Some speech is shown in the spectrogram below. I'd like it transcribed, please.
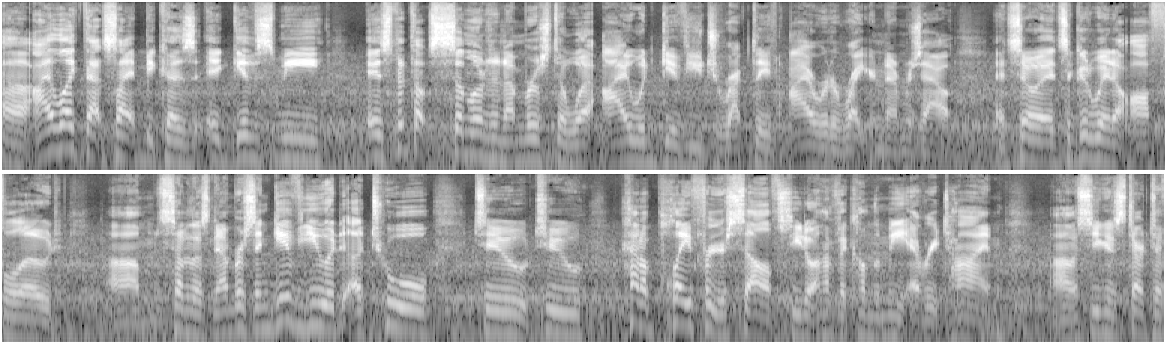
uh, I like that site because it gives me it spits out similar to numbers to what I would give you directly if I were to write your numbers out, and so it's a good way to offload um, some of those numbers and give you a, a, tool to to kind of play for yourself, so you don't have to come to me every time. Uh, so you can start to,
